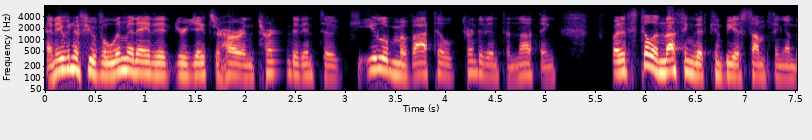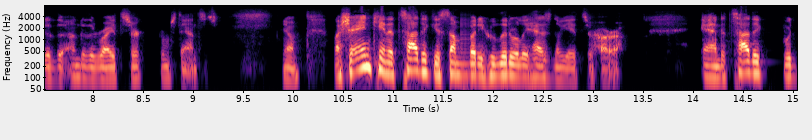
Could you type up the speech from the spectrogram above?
And even if you've eliminated your Yetzer Hara and turned it into Ki'ilu Mavatil, turned it into nothing, but it's still a nothing that can be a something under the under the right circumstances. You know, Masha'en Kain, a tzaddik is somebody who literally has no Yetzer Hara and a tzaddik would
